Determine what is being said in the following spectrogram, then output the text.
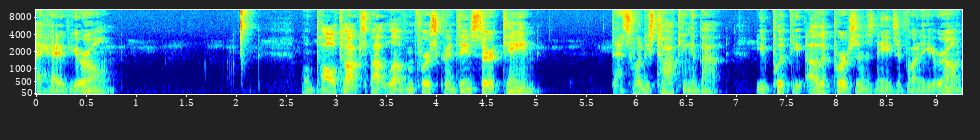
ahead of your own. When Paul talks about love in 1 Corinthians 13, that's what he's talking about. You put the other person's needs in front of your own.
